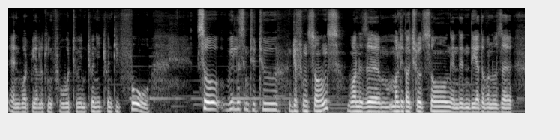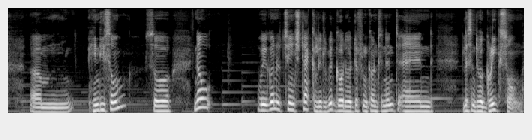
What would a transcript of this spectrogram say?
and what we are looking forward to in 2024. So we listened to two different songs. One is a multicultural song, and then the other one was a um, Hindi song. So now we're going to change tack a little bit, go to a different continent, and listen to a Greek song.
